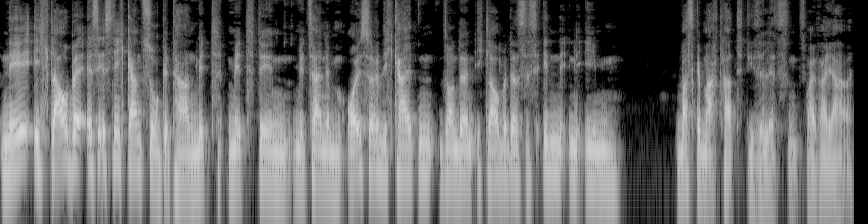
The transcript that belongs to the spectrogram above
Nee, ich glaube, es ist nicht ganz so getan mit, mit den, mit seinen Äußerlichkeiten, sondern ich glaube, dass es in, in ihm was gemacht hat, diese letzten zwei, drei Jahre.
